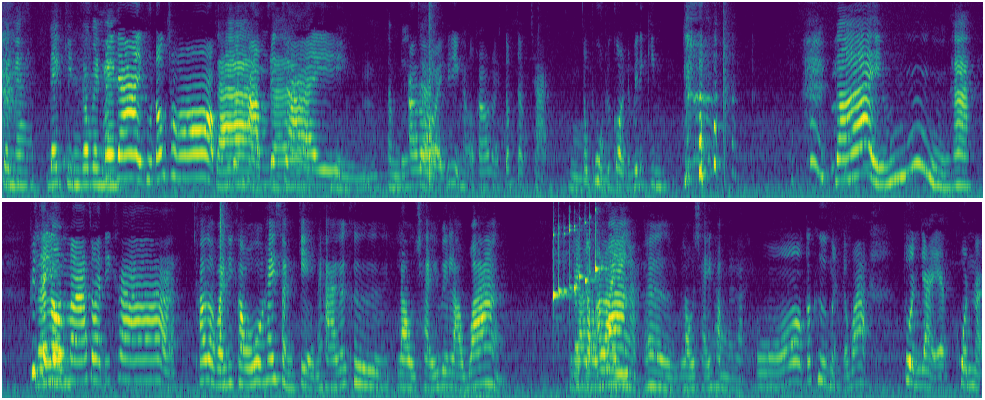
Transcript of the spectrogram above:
เป็นไง ได้กินก็เป็นไง ไม่ได้ คุณต้องชอบจ้าคุณทำด้วยใจอืม ทำด้วยอใจร่อยพี่หญิงทำกับข้าวอร่อยต้มจับฉ่ายมต้องพูดไว้ก่อนเดี๋ยวไม่ได้กิน ได้อืมอะ พี่แล้สายวเรายนมาสวัสดีค่ะ ข้าวต่อไปที่เขาให้สังเกตนะคะ ก็คือเราใช้เวลาว่างไปเวลากับเราอะไรว่างอะเออ เราใช้ทำอะไร โอ้ก็คือเหมือนกับว่าส่วนใหญ่อะคนอะ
